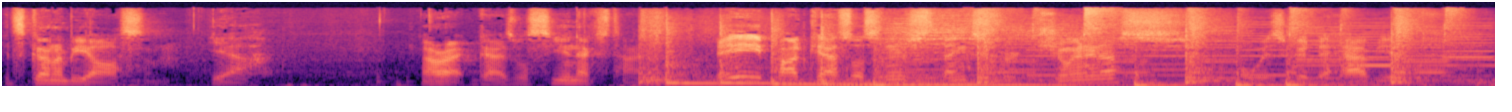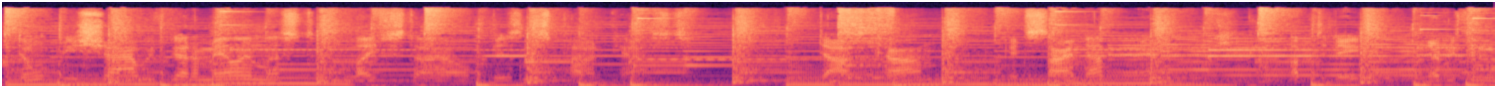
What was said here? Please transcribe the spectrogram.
It's going to be awesome. Yeah. All right, guys. We'll see you next time. Hey, podcast listeners. Thanks for joining us. Always good to have you. Don't be shy. We've got a mailing list lifestylebusinesspodcast.com. Get signed up and keep up to date on everything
